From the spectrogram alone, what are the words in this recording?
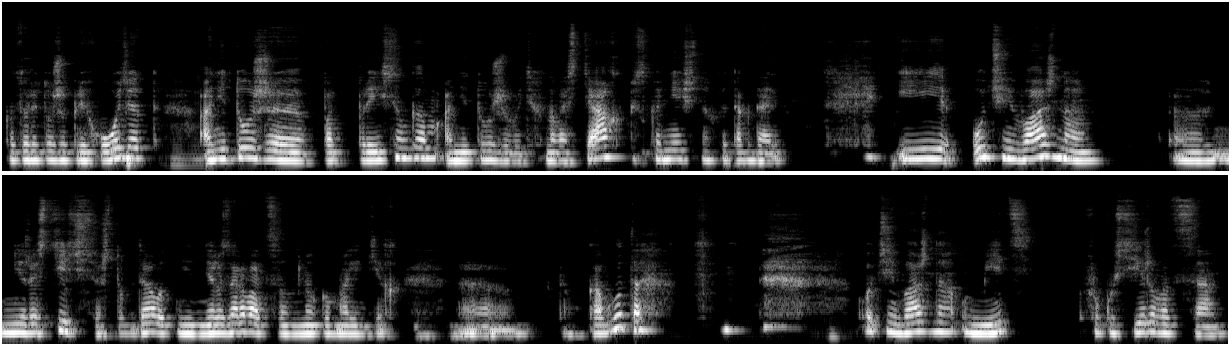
которые тоже приходят, mm-hmm. они тоже под прессингом, они тоже в этих новостях бесконечных и так далее. И очень важно э, не растечься, чтобы да, вот не, не разорваться много маленьких э, там, кого-то. Очень важно уметь фокусироваться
